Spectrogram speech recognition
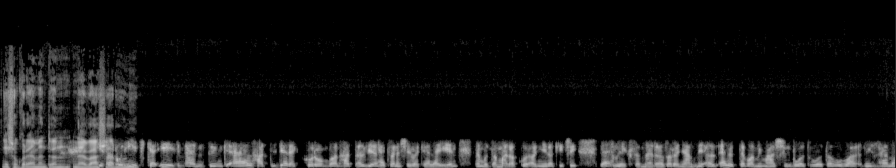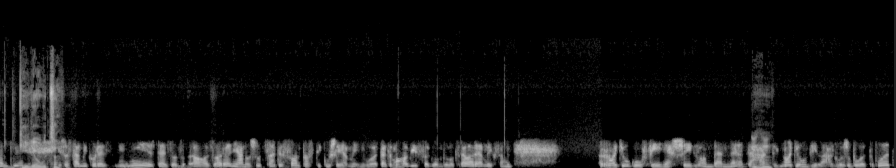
És akkor elment önnel vásárolni? És akkor így, ke, így mentünk el, hát gyerekkoromban, hát ugye 70-es évek elején, nem voltam már akkor annyira kicsi, de emlékszem erre az aranyán, előtte valami másik bolt volt, ahova elmentünk, Kígyó utca. és aztán mikor ez nyílt ez az, az Arany János utca, hát ez fantasztikus élmény volt. Tehát ma, ha visszagondolok rá, arra emlékszem, hogy ragyogó fényesség van benne, tehát uh-huh. nagyon világos bolt volt,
